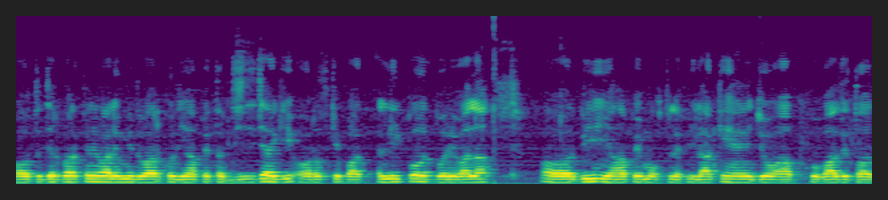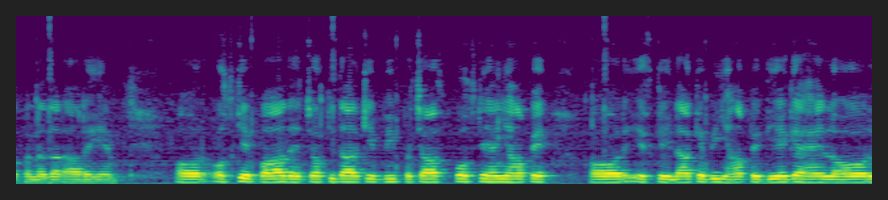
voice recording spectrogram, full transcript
और तजर्बा रखने वाले उम्मीदवार को यहाँ पे तरजीह दी जाएगी और उसके बाद अलीपुर बोरेवाला और भी यहाँ पे मुख्तलिफ़ इलाके हैं जो आपको वाज तौर पर नज़र आ रहे हैं। और उसके बाद है, चौकीदार की भी पचास पोस्टें हैं यहाँ पे और इसके इलाके भी यहाँ पे दिए गए हैं, लाहौर,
